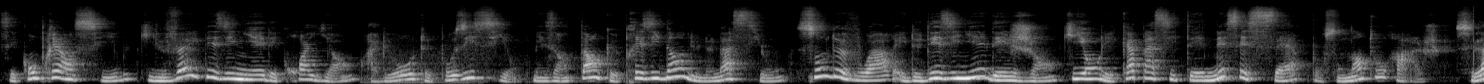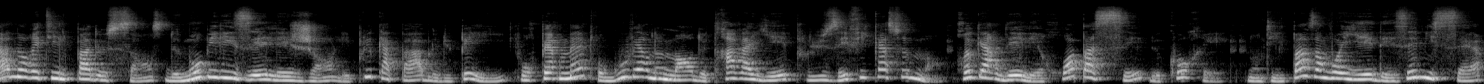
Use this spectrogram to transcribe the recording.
C'est compréhensible qu'ils veuillent désigner des croyants à de hautes positions, mais en tant que président d'une nation, son devoir est de désigner des gens qui ont les capacités nécessaires pour son entourage. Cela n'aurait-il pas de sens de mobiliser les gens les plus capables du pays pour permettre au gouvernement de travailler plus efficacement? Regardez les rois passés de Corée. N'ont-ils pas envoyé des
